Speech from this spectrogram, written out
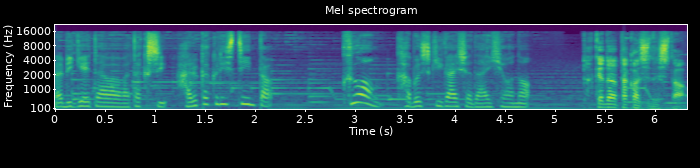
ナビゲーターは私、はるかクリスティンと、クオン株式会社代表の武田隆でした。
